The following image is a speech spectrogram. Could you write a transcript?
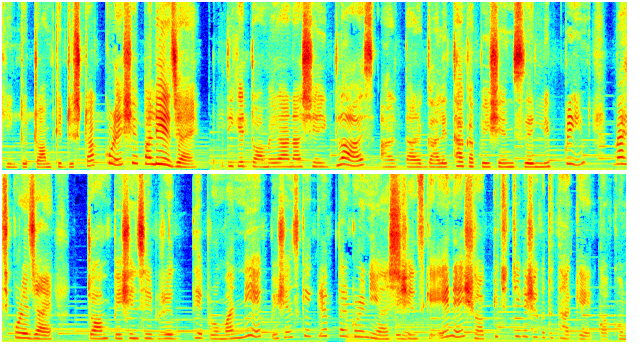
কিন্তু টমকে ডিস্ট্রাক্ট করে সে পালিয়ে যায়। এদিকে টমের আনা সেই গ্লাস আর তার গালে থাকা পেশেন্সের লিপ প্রিন্ট ম্যাচ করে যায়। টম পেশেন্সের বিরুদ্ধে প্রমাণ নিয়ে পেশেন্সকে গ্রেপ্তার করে নিয়ে আসে। পেশেন্সকে এনে সবকিছু জিজ্ঞাসা করতে থাকে। তখন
